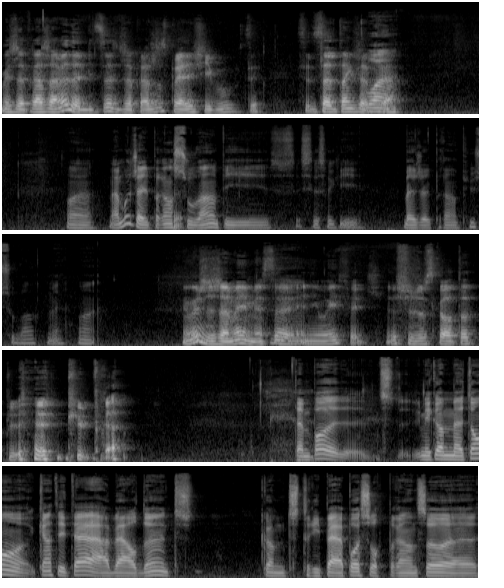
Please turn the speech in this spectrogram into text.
Mais je le prends jamais d'habitude, je le prends juste pour aller chez vous, tu sais. C'est le seul temps que je le Ouais. prends. Ouais. Ben, moi, je le prends souvent, puis c'est c'est ça qui... Ben, je le prends plus souvent, mais ouais. Mais moi, j'ai jamais aimé ça, Ouais. anyway, fait que je suis juste content de plus, plus le prendre. T'aimes pas... euh, tu- Mais comme, mettons, quand t'étais à Verdun, tu... comme tu tripais pas sur prendre ça euh,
